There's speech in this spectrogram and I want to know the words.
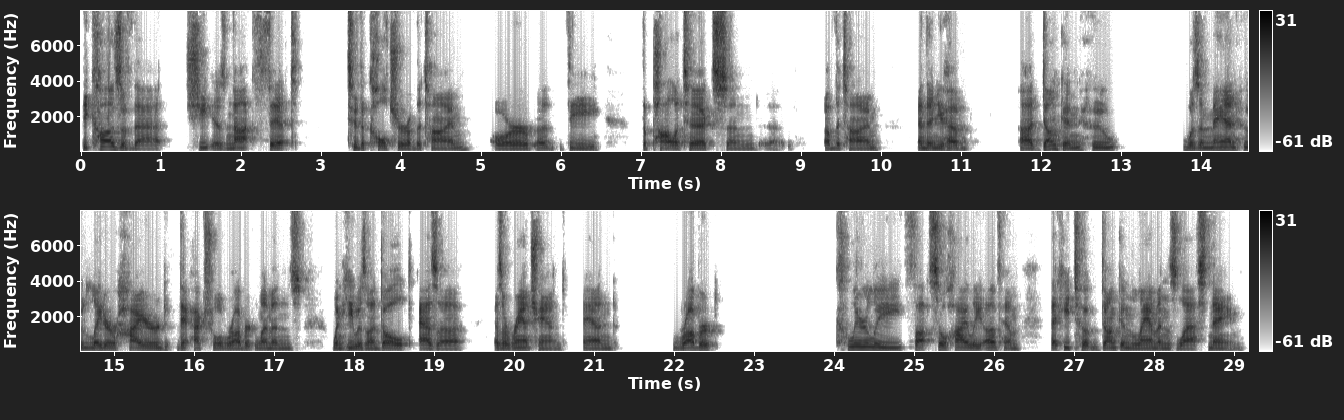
because of that, she is not fit to the culture of the time or uh, the the politics and uh, of the time, and then you have uh, Duncan, who was a man who later hired the actual Robert Lemons when he was an adult as a as a ranch hand, and Robert clearly thought so highly of him that he took Duncan Lamon's last name.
